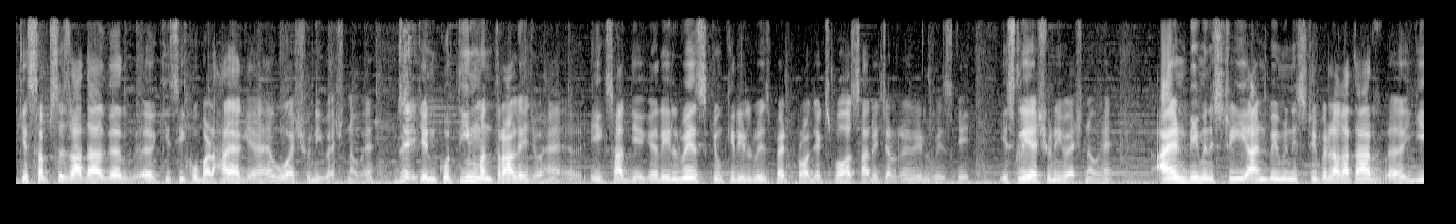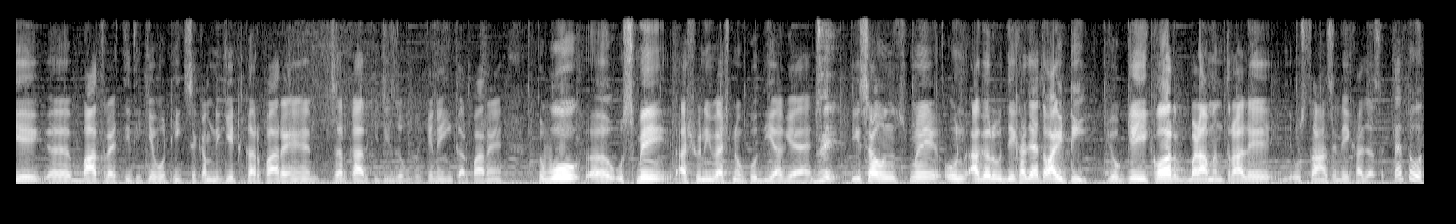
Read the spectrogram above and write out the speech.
कि सबसे ज़्यादा अगर किसी को बढ़ाया गया है वो अश्विनी वैष्णव है। जिनको तीन मंत्रालय जो हैं एक साथ दिए गए। रेलवेज़ क्योंकि रेलवेज़ पेट प्रोजेक्ट्स बहुत सारे चल रहे हैं रेलवेज़ के इसलिए अश्विनी वैष्णव हैं। आईएनबी मिनिस्ट्री आईएनबी मिनिस्ट्री पर लगातार ये बात रहती थी कि वो ठीक से कम्युनिकेट कर पा रहे हैं सरकार की चीज़ों को कि नहीं कर पा रहे हैं। तो वो उसमें अश्विनी वैष्णव को दिया गया है। तीसरा उसमें उन अगर देखा जाए तो आईटी जो कि एक और बड़ा मंत्रालय उस तरह से देखा जा सकता है। तो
